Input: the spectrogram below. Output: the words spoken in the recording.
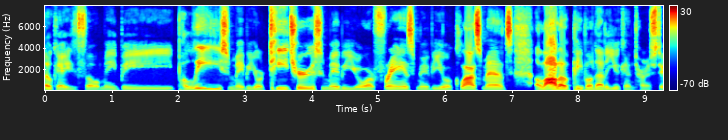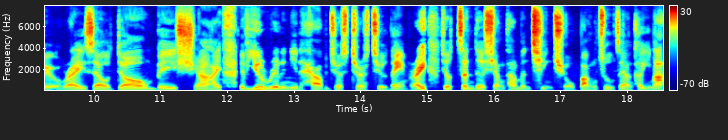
Okay, so maybe police, maybe your teachers, maybe your friends, maybe your classmates. A lot of people that you can turn to, right? So don't be shy. If you really need help, just turn to them, right? 就真的向他们请求帮助，这样可以吗？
